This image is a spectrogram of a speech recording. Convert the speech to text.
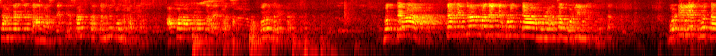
सांगायचं काम असते. ते सांगतात आणि निघून आपण आपलं करायचं असतं. बरोबर आहे का मग तेव्हा त्या मित्रांमध्ये तिकडून त्या मुलाचा वडील येत होता वडील येत होता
